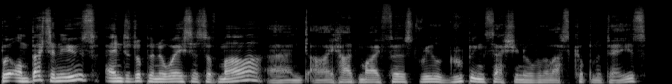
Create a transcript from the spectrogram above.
But on better news, ended up in Oasis of Marr, and I had my first real grouping session over the last couple of days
